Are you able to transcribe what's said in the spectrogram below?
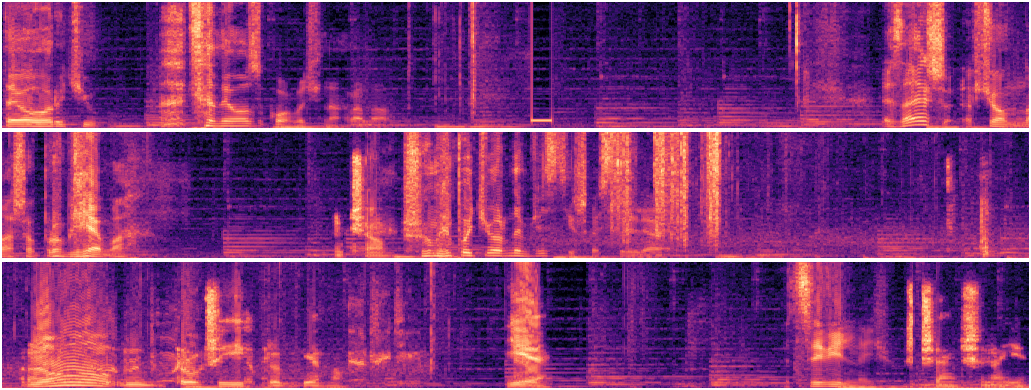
Та я горчу. Це не осколочна граната. Знаєш, в чому наша проблема? Ну? Що ми по чорним частіше стріляємо. Ну, вже їх проблема. Є, Цивільний. женщина є.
